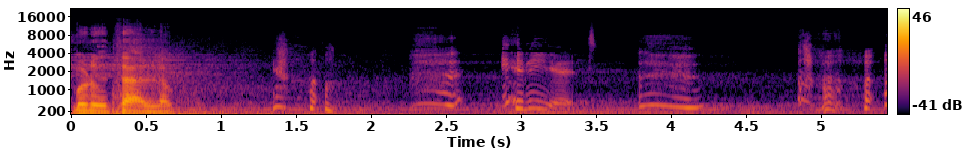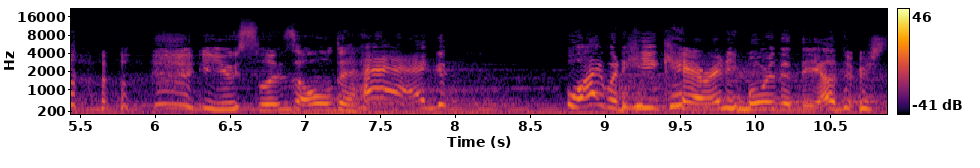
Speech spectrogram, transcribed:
Brutal, loco. Idiot. Useless old hag. Why would he care any more than the others?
